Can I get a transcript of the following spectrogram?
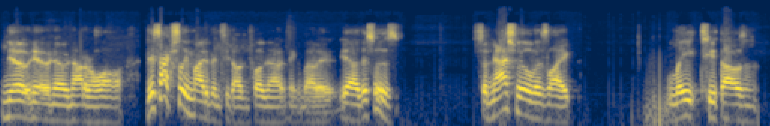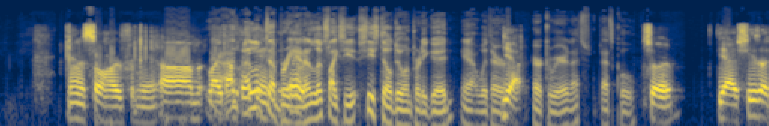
no, no, no, not at all. This actually might have been 2012. Now that I think about it, yeah, this was. So Nashville was like late 2000. Man, it's so hard for me. Um, like I, I'm I looked thinking- up Brianna. It looks like she she's still doing pretty good. Yeah, with her Yeah. her career. That's that's cool. Sure. Yeah, she's a,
